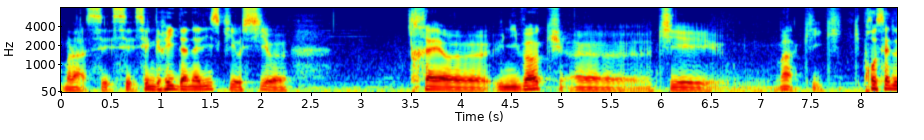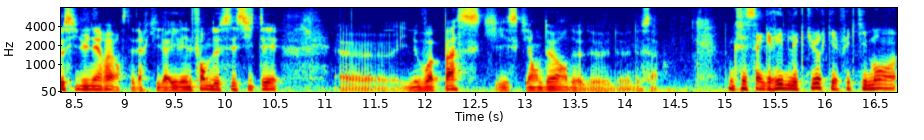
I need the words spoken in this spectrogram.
voilà, c'est une grille d'analyse qui est aussi euh, très univoque, qui, est, qui, procède aussi d'une erreur. C'est-à-dire qu'il a, il a une forme de cécité. il ne voit pas ce qui, ce qui est en dehors de, de, ça. Donc c'est sa grille de lecture qui effectivement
